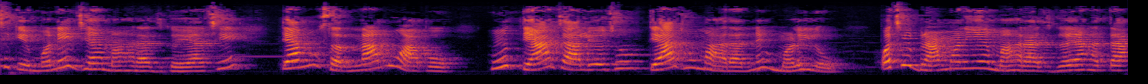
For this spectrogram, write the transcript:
છે કે, મને જ્યાં મહારાજ ગયા છે, ત્યાંનું સરનામું આપો. હું ત્યાં ચાલ્યો છું, ત્યાં જ હું મહારાજને મળી લઉં. પછી બ્રાહ્મણીએ મહારાજ ગયા હતા,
